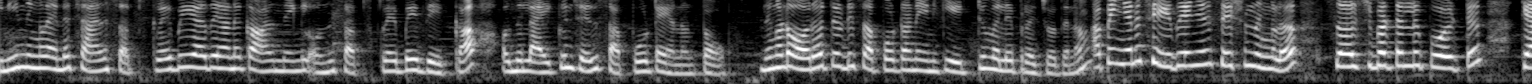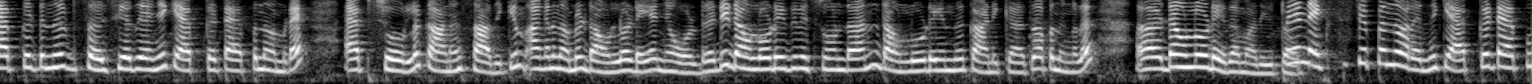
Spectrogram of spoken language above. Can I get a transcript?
ഇനി നിങ്ങൾ എന്റെ ചാനൽ സബ്സ്ക്രൈബ് ചെയ്യാതെയാണ് കാണുന്നതെങ്കിൽ ഒന്ന് സബ്സ്ക്രൈബ് ചെയ്തേക്കുക. ഒന്ന് ലൈക്കും ചെയ്ത് സപ്പോർട്ട് ചെയ്യണം കേട്ടോ നിങ്ങളുടെ ഓരോരുത്തരുടെയും സപ്പോർട്ടാണ് എനിക്ക് ഏറ്റവും വലിയ പ്രചോദനം. അപ്പോൾ ഇങ്ങനെ ചെയ്ത് കഴിഞ്ഞതിന് ശേഷം നിങ്ങൾ സെർച്ച് ബട്ടണിൽ പോയിട്ട് ക്യാപ് കട്ട് എന്ന് സെർച്ച് ചെയ്ത് കഴിഞ്ഞാൽ ക്യാപ് കട്ട് ആപ്പ് നമ്മുടെ ആപ്പ് സ്റ്റോറിൽ കാണാൻ സാധിക്കും. അങ്ങനെ നമ്മൾ ഡൗൺലോഡ് ചെയ്യാം. ഞാൻ ഓൾറെഡി ഡൗൺലോഡ് ചെയ്ത് വെച്ചുകൊണ്ടാണ് ഡൗൺലോഡ് ചെയ്യുന്നത് കാണിക്കാത്തത്. അപ്പോൾ നിങ്ങൾ ഡൗൺലോഡ് ചെയ്താൽ മതി കേട്ടോ പിന്നെ നെക്സ്റ്റ് സ്റ്റെപ്പ് എന്ന് പറയുന്നത് ക്യാപ് കട്ട് ആപ്പ്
